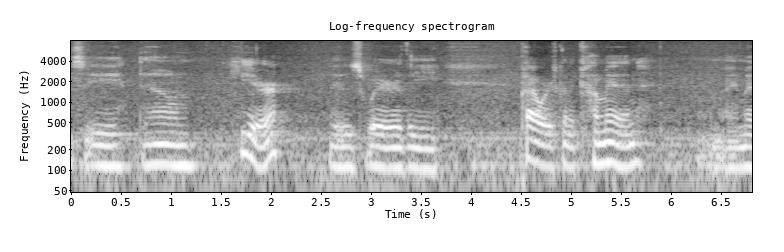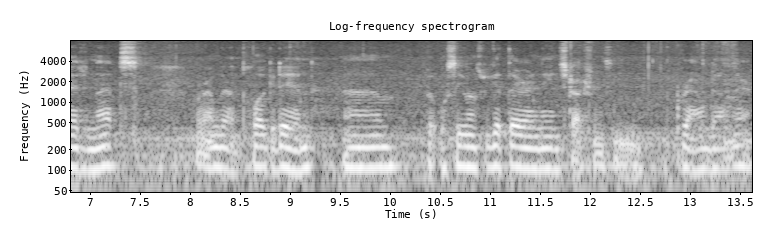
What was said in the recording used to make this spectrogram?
See down here is where the power is going to come in. And I imagine that's where I'm going to plug it in. Um, but we'll see once we get there and the instructions and ground down there.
